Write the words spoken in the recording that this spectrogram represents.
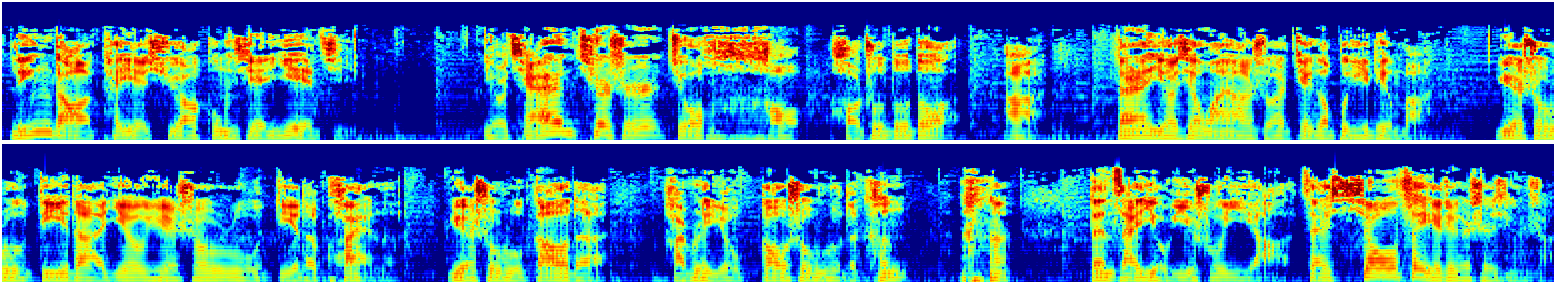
领导他也需要贡献业绩，有钱确实就好好处多多啊。当然，有些网友说这个不一定吧。月收入低的也有月收入低的快乐，月收入高的还不是有高收入的坑。但咱有一说一啊，在消费这个事情上，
